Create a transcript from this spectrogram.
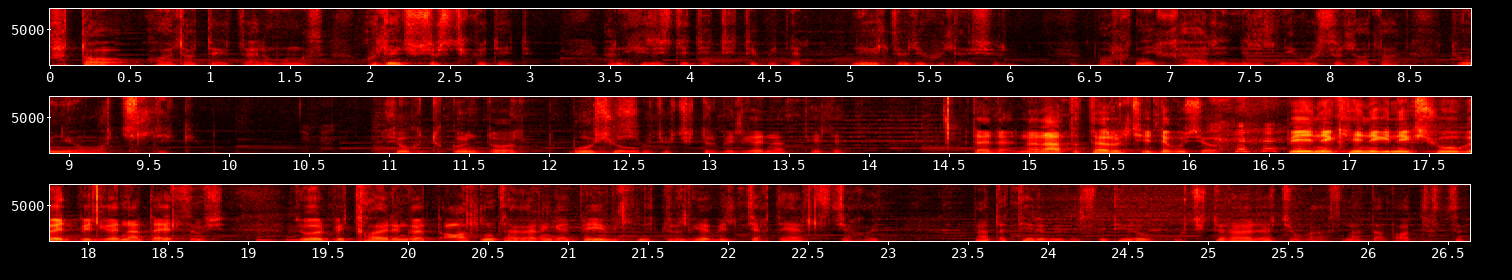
хатуу хуйлуудыг зарим хүмүүс хүлээн зөвшөөрч ихэд байдаг. Харин Христэд итгэдэг бид нэг л зүйлийг хүлээн зөвшөөрнө. Бурхны хайр инэрл нэгүсэл болоод түүний уучлалыг шүүхтгэн тул бүү шүү гэж өчтөр бэлгээ надад хэлээд. Тэгээд надад зориулж хэлээгүй шүү. Би нэг хэнийг нэг шүүгээд бэлгээ надад хэлсэн биш. Зүгээр бит хоёр ингээд олон цагаар ингээд Библийг нэвтрүүлгээ бэлдэж байхдаа ярилцж явах үед надад тэр үгийг хэлсэн. Тэр үг өчтөр оройжонгоос надад бодогцсон.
